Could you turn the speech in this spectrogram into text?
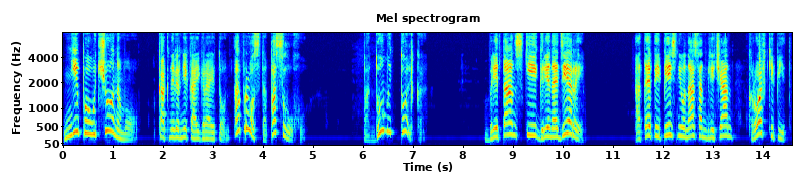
«Не по-ученому, как наверняка играет он, а просто по слуху. Подумать только! Британские гренадеры! От этой песни у нас, англичан, кровь кипит.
